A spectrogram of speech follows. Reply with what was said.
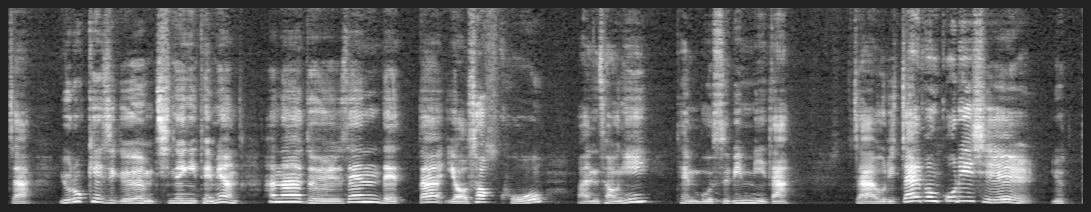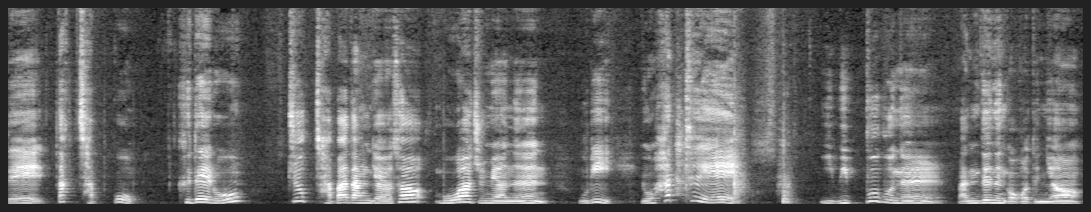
자 요렇게 지금 진행이 되면 하나 둘 셋 넷 다 여섯 코 완성이 된 모습입니다. 자, 우리 짧은 꼬리실 요때 딱 잡고 그대로 쭉 잡아당겨서 모아주면은 우리 요 하트의 이 윗부분을 만드는 거거든요.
